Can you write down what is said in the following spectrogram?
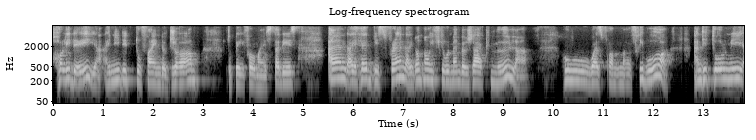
holiday. I needed to find a job to pay for my studies. And I had this friend, I don't know if you remember Jacques Meul, who was from uh, Fribourg. And he told me,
